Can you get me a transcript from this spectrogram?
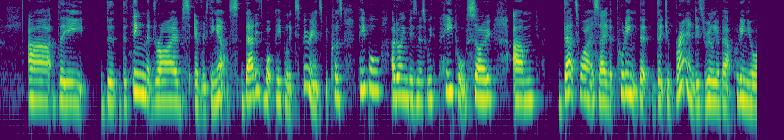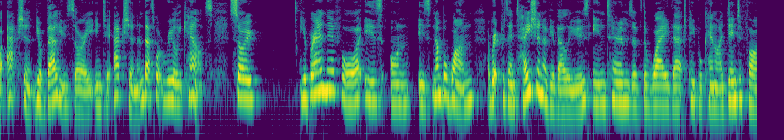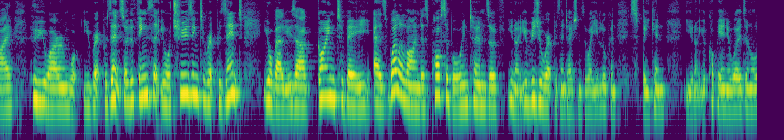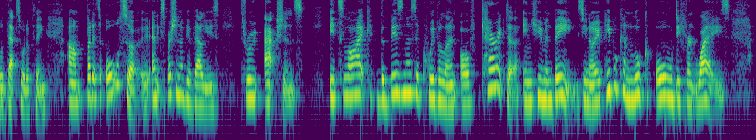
are the the the thing that drives everything else. That is what people experience because people are doing business with people. So um, that's why I say that putting that that your brand is really about putting your action, your values, sorry, into action, and that's what really counts. So your brand, therefore, is on is number one a representation of your values in terms of the way that people can identify who you are and what you represent. So the things that you're choosing to represent your values are going to be as well aligned as possible in terms of you know your visual representations, the way you look and speak, and you know your copy and your words and all of that sort of thing. Um, but it's also an expression of your values through actions. It's like the business equivalent of character in human beings. You know, people can look all different ways,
